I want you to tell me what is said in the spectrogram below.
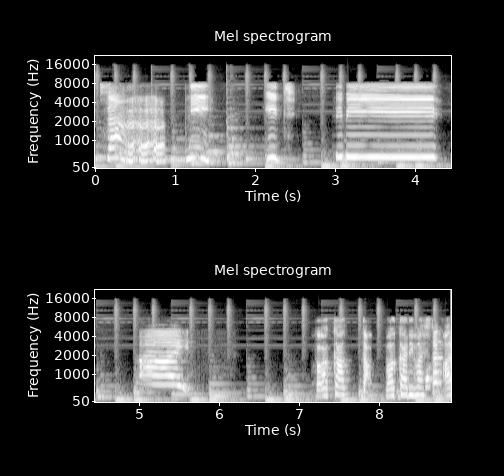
3、2、1、ビビ はーい。ーわかった。わかりました。当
